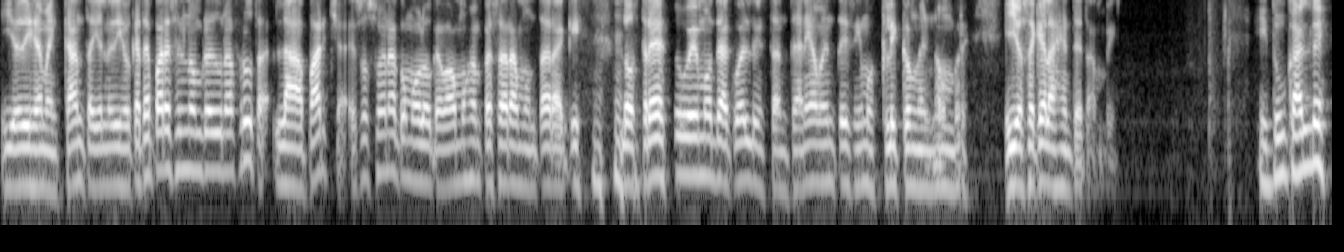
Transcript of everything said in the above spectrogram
Y yo dije, me encanta. Y él me dijo, ¿qué te parece el nombre de una fruta? La parcha. Eso suena como lo que vamos a empezar a montar aquí. Los tres estuvimos de acuerdo, instantáneamente hicimos clic con el nombre. Y yo sé que la gente también. ¿Y tú, Calde?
